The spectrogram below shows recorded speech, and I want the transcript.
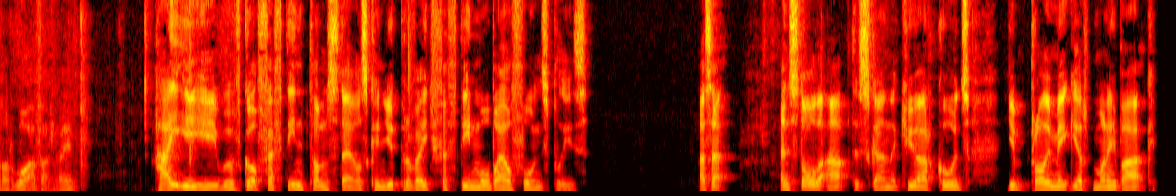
or whatever, right? Hi EE, we've got 15 turnstiles. Can you provide 15 mobile phones, please? That's it. Install the app to scan the QR codes. You probably make your money back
